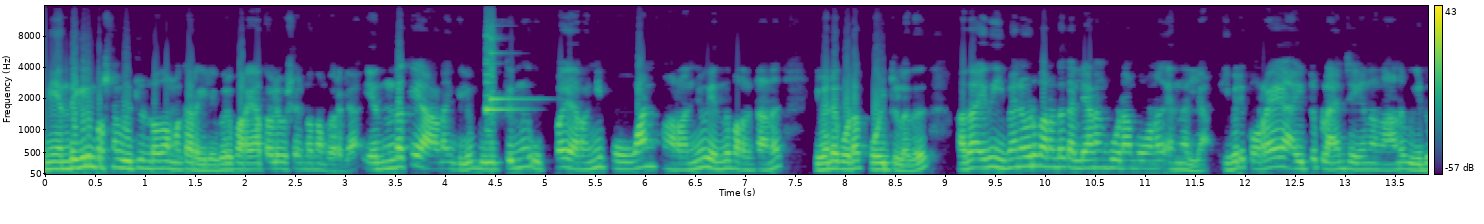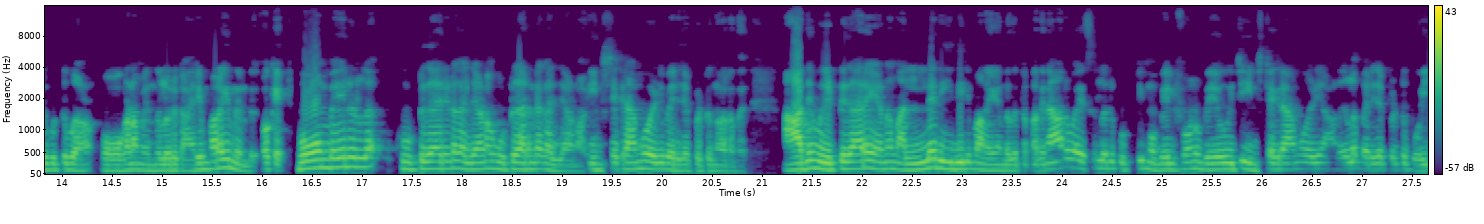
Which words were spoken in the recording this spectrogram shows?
ഇനി എന്തെങ്കിലും പ്രശ്നം വീട്ടിലുണ്ടോ എന്ന് നമുക്കറിയില്ല. ഇവർ പറയാത്ത പോലെ വിഷയം ഉണ്ടോ നമുക്കറിയില്ല. എന്തൊക്കെയാണെങ്കിലും വീട്ടിൽ നിന്ന് ഉപ്പ ഇറങ്ങി പോവാൻ പറഞ്ഞു എന്ന് പറഞ്ഞിട്ടാണ് ഇവന്റെ കൂടെ പോയിട്ടുള്ളത്. അതായത് ഇവനോട് പറഞ്ഞിട്ട് കല്യാണം കൂടാൻ പോകണം എന്നല്ല. ഇവർ കുറെ ആയിട്ട് പ്ലാൻ ചെയ്യുന്നതാണ് വീട് വിട്ട് പോകണം എന്നുള്ള ഒരു കാര്യം പറയുന്നുണ്ട്. ഓക്കെ ബോംബെയിലുള്ള കൂട്ടുകാരിയുടെ കല്യാണോ കൂട്ടുകാരന്റെ കല്യാണോ? ഇൻസ്റ്റഗ്രാം വഴി പരിചയപ്പെട്ടു എന്ന് പറയുന്നത്. ആദ്യം വീട്ടുകാരെയാണ് നല്ല രീതിയിൽ പറയേണ്ടത് കേട്ടോ. പതിനാറ് വയസ്സുള്ള ഒരു കുട്ടി മൊബൈൽ ഫോൺ ഉപയോഗിച്ച് ഇൻസ്റ്റാഗ്രാം വഴി ആളുകളെ പരിചയപ്പെട്ടു പോയി.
